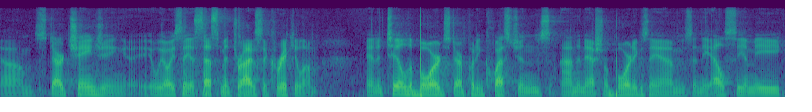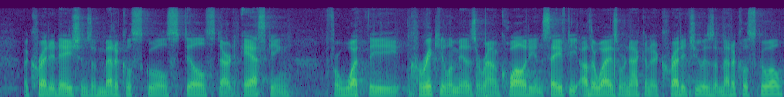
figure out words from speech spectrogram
um, start changing. We always say assessment drives the curriculum. And until the boards start putting questions on the national board exams and the LCME accreditations of medical schools still start asking for what the curriculum is around quality and safety, otherwise we're not going to accredit you as a medical school.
